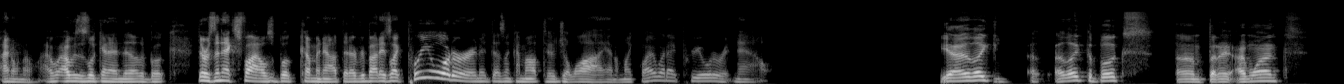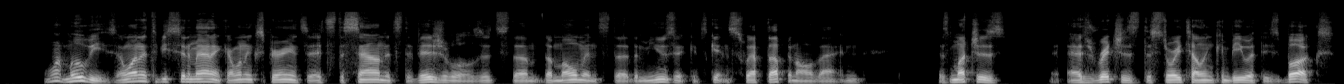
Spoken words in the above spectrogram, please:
I don't know. I, I was looking at another book. There was an X Files book coming out that everybody's like pre-order, and it doesn't come out till July. And I'm like, why would I pre-order it now? Yeah, I like Mm. I, like the books, um, but I, I want I want movies. I want it to be cinematic. I want to experience it. It's the sound, it's the visuals, it's the the moments, the the music. It's getting swept up in all that. And as much as as rich as the storytelling can be with these books,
